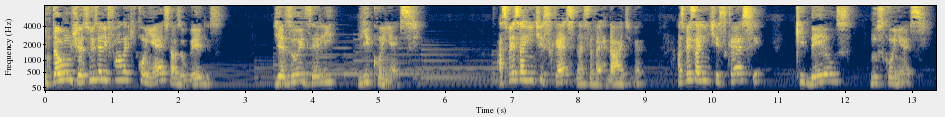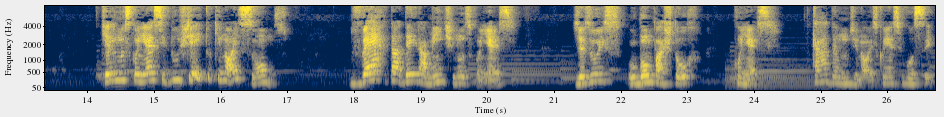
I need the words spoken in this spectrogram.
Então Jesus ele fala que conhece as ovelhas. Jesus ele lhe conhece. Às vezes a gente esquece dessa verdade, né? Às vezes a gente esquece que Deus nos conhece. Que ele nos conhece do jeito que nós somos. Verdadeiramente nos conhece. Jesus, o bom pastor, conhece. Cada um de nós conhece você.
